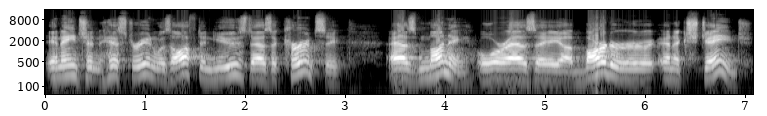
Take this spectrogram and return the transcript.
in ancient history and was often used as a currency as money or as a uh, barter and exchange.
